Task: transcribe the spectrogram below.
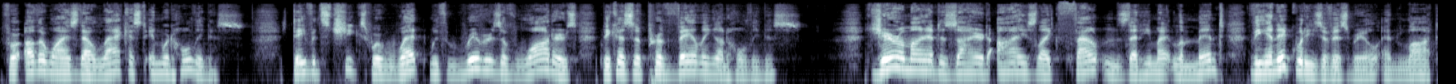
For otherwise thou lackest inward holiness. David's cheeks were wet with rivers of waters because of prevailing unholiness. Jeremiah desired eyes like fountains that he might lament the iniquities of Israel, and Lot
